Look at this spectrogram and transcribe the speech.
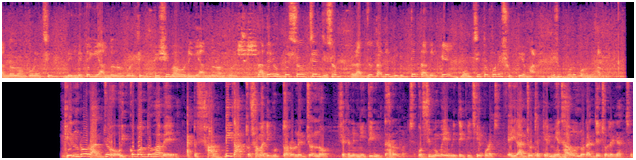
আন্দোলন করেছি, দিল্লিতে গিয়ে আন্দোলন করেছি, কৃষি ভবনে গিয়ে আন্দোলন করেছি। তাদের উদ্দেশ্য হচ্ছে যেসব রাজ্য তাদের বিরুদ্ধে তাদেরকে বঞ্চিত করে শুকিয়ে মারা। এসব করে কোনো লাভ নেই কেন্দ্র রাজ্য ঐক্যবদ্ধভাবে একটা সার্বিক আর্থসামাজিক উত্তরণের জন্য সেখানে নীতি নির্ধারণ হচ্ছে। পশ্চিমবঙ্গ এমনিতেই পিছিয়ে পড়েছে। এই রাজ্য থেকে মেধা অন্য রাজ্যে চলে যাচ্ছে।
